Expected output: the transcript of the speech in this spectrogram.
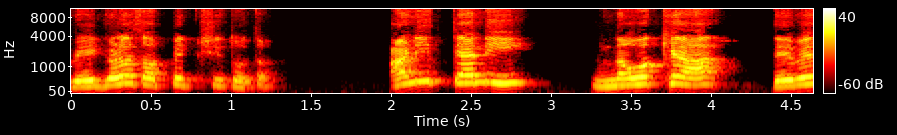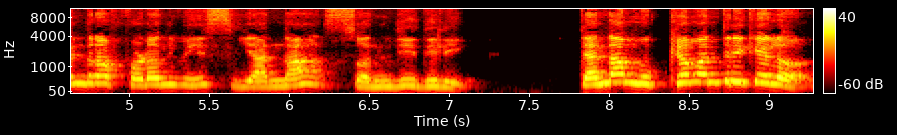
वेगळंच अपेक्षित होतं. आणि त्यांनी नवख्या देवेंद्र फडणवीस यांना संधी दिली. त्यांना मुख्यमंत्री केलं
